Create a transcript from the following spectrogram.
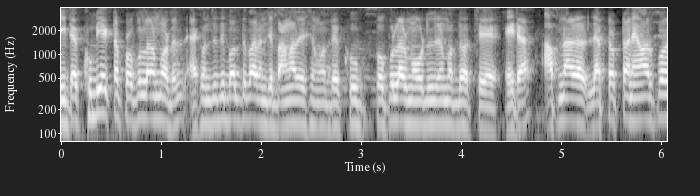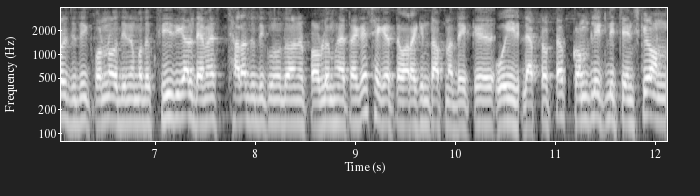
এইটা খুবই একটা পপুলার মডেল এখন যদি বলতে পারেন যে বাংলাদেশের মধ্যে খুব পপুলার মডেলের মধ্যে হচ্ছে এটা। আপনার ল্যাপটপটা নেওয়ার পর যদি পনেরো দিনের মধ্যে ফিজিক্যাল ড্যামেজ ছাড়া যদি কোনো ধরনের প্রবলেম হয়ে থাকে সেক্ষেত্রে ওরা কিন্তু আপনাদেরকে ওই ল্যাপটপটা কমপ্লিটলি চেঞ্জ করে অন্য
